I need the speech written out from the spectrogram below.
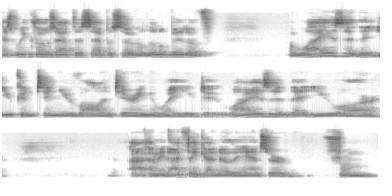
as we close out this episode a little bit of why is it that you continue volunteering the way you do why is it that you are I, I mean, I think I know the answer from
